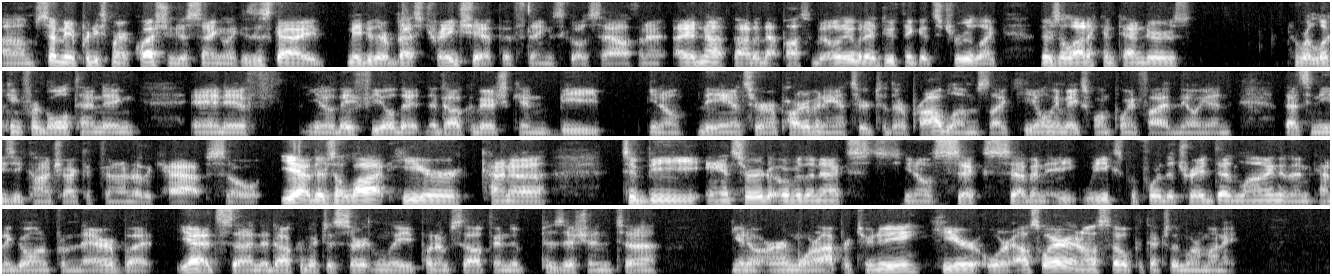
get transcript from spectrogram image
um, send me a pretty smart question, just saying like, is this guy maybe their best trade ship if things go south? And I, I had not thought of that possibility, but I do think it's true. Like, there's a lot of contenders who are looking for goaltending, and if you know they feel that Nedeljkovic can be you know the answer or part of an answer to their problems, like he only makes 1.5 million that's an easy contract to fit under the cap. So yeah, there's a lot here kind of to be answered over the next, you know, six, seven, eight weeks before the trade deadline, and then kind of going from there. But yeah, it's uh, has certainly put himself in a position to, you know, earn more opportunity here or elsewhere, and also potentially more money.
